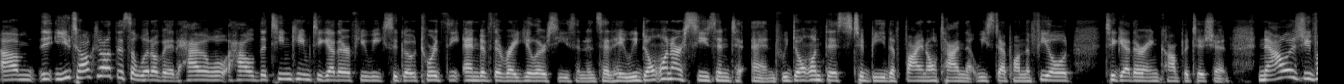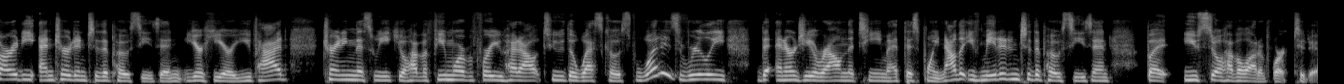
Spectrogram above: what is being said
Um, you talked about this a little bit, how how the team came together a few weeks ago towards the end of the regular season and said, "Hey, we don't want our season to end. We don't want this to be the final time that we step on the field together in competition." Now, as you've already entered into the postseason, you're here. You've had training this week. You'll have a few more before you head out to the West Coast. What is really the energy around the team at this point? Now that you've made it into the postseason, but you still have a lot of work to do.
